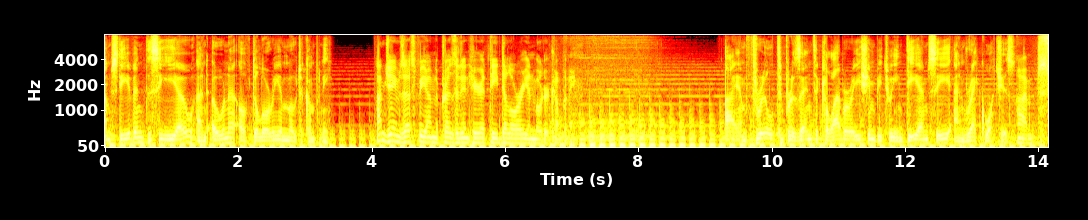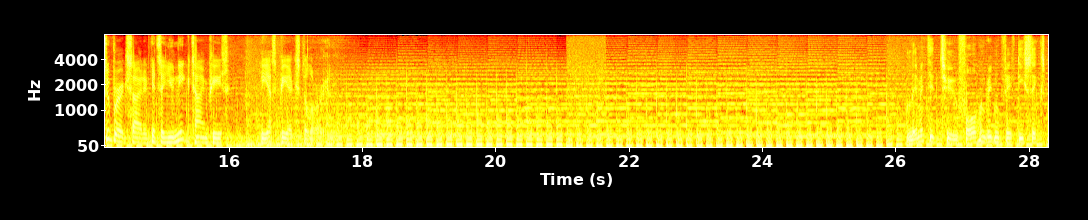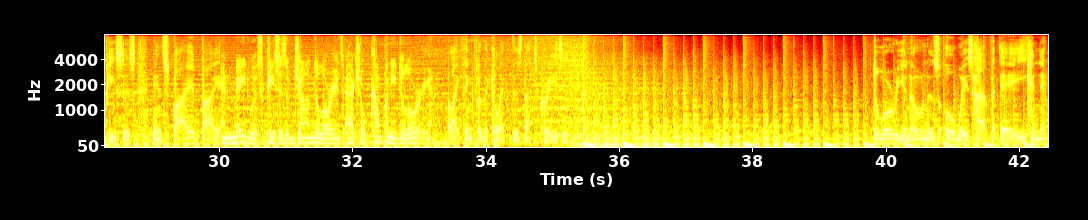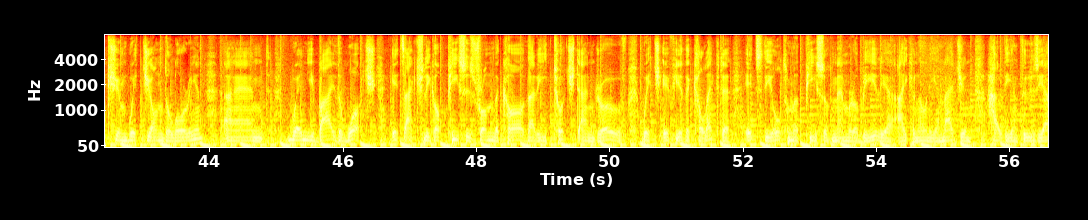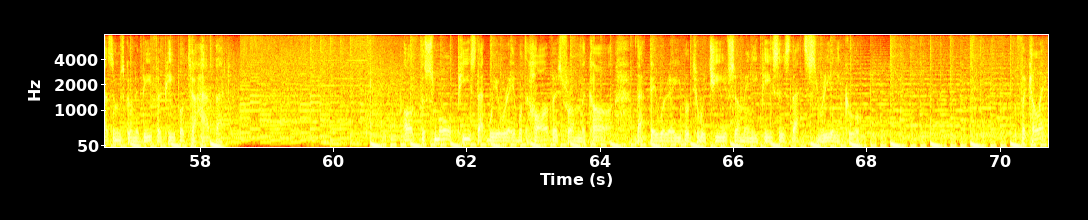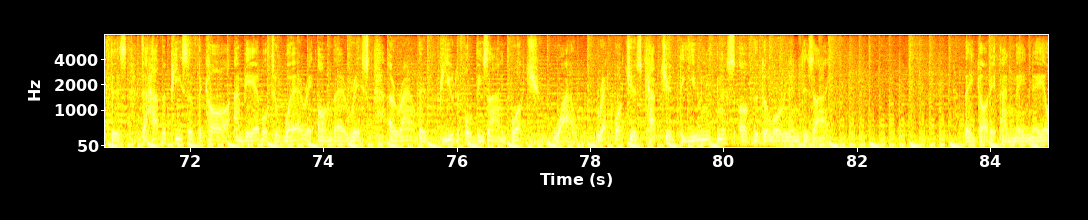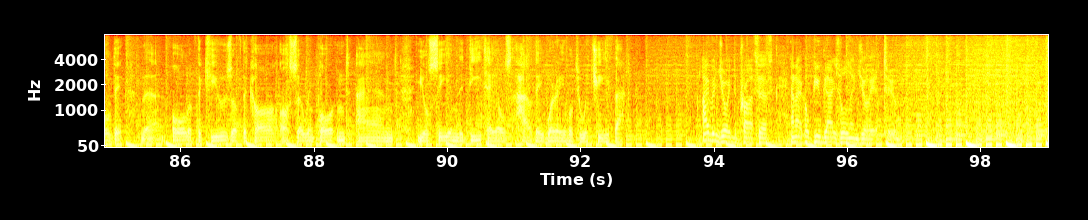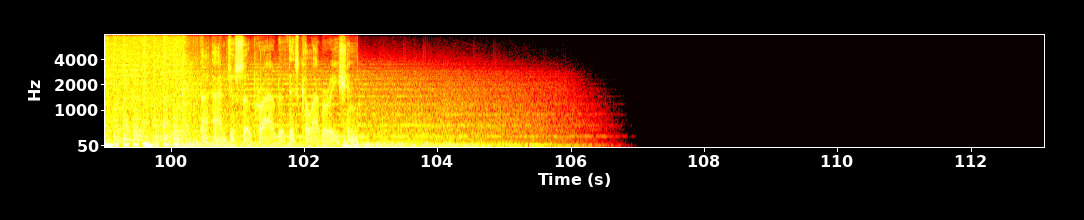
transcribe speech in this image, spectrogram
I'm Stephen, the CEO and owner of DeLorean Motor Company. I'm James Espey. I'm the president here at the DeLorean Motor Company. I am thrilled to present a collaboration between DMC and Rec Watches. I'm super excited. It's a unique timepiece, the SPX DeLorean. Limited to 456 pieces, inspired by and made with pieces of John DeLorean's actual company DeLorean. Well, I think for the collectors, that's crazy. DeLorean owners always have a connection with John DeLorean and when you buy the watch it's actually got pieces from the car that he touched and drove which if you're the collector it's the ultimate piece of memorabilia. I can only imagine how the enthusiasm is going to be for people to have that of the small piece that we were able to harvest from the car that they were able to achieve so many pieces that's really cool for collectors to have a piece of the car and be able to wear it on their wrist around a beautiful designed watch. Wow. Rec Watches captured the uniqueness of the DeLorean design. They got it and they nailed it. The, all of the cues of the car are so important and you'll see in the details how they were able to achieve that. I've enjoyed the process and I hope you guys will enjoy it too. Just so proud of this collaboration.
